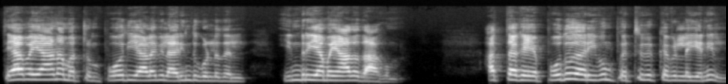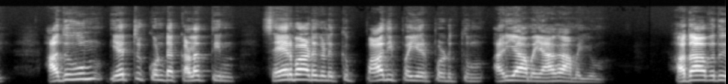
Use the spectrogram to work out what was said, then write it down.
தேவையான மற்றும் போதிய அளவில் அறிந்து கொள்ளுதல் இன்றியமையாததாகும். அத்தகைய பொது அறிவும் பெற்றிருக்கவில்லை எனில் அதுவும் ஏற்றுக்கொண்ட களத்தின் செயற்பாடுகளுக்கு பாதிப்பை ஏற்படுத்தும் அறியாமையாக அமையும். அதாவது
